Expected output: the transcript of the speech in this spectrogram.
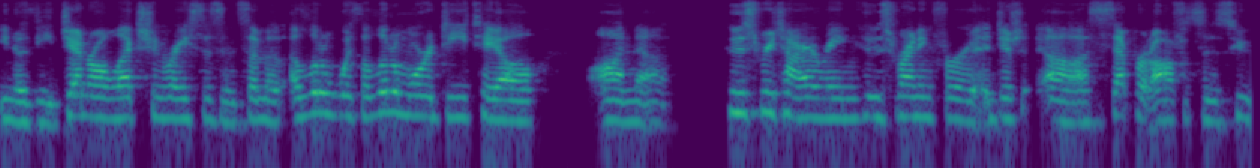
you know the general election races and some a little with a little more detail on uh, who's retiring, who's running for uh, separate offices, who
